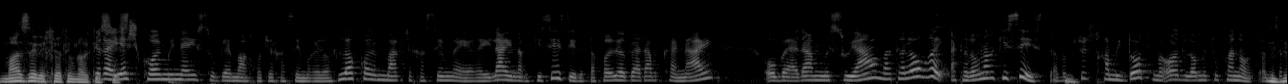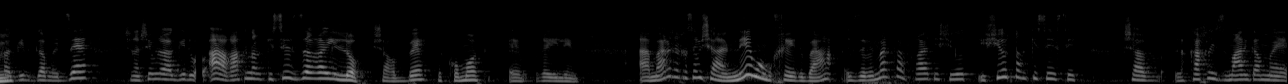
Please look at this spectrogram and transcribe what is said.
מה זה לחיות עם נרקיסיסט? תראה, יש כל מיני סוגי מערכות יחסים רעילות. לא כל מערכת יחסים אה, רעילה היא נרקיסיסטית. אתה יכול להיות באדם קנאי, או באדם מסוים, ואתה לא, רע- לא נרקיסיסט, אבל פשוט יש לך מידות מאוד לא מתוקנות. אז צריך להגיד גם את זה, שאנשים לא יגידו, אה, רק נרקיסיסט זה רעיל. לא, יש הרבה מקומות אה, רעילים. המערכת היחסים שאני מומחית בה, זה באמת ההפרעת אישיות, אישיות נרקיסיסטית. עכשיו, לקח לי זמן גם אה,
